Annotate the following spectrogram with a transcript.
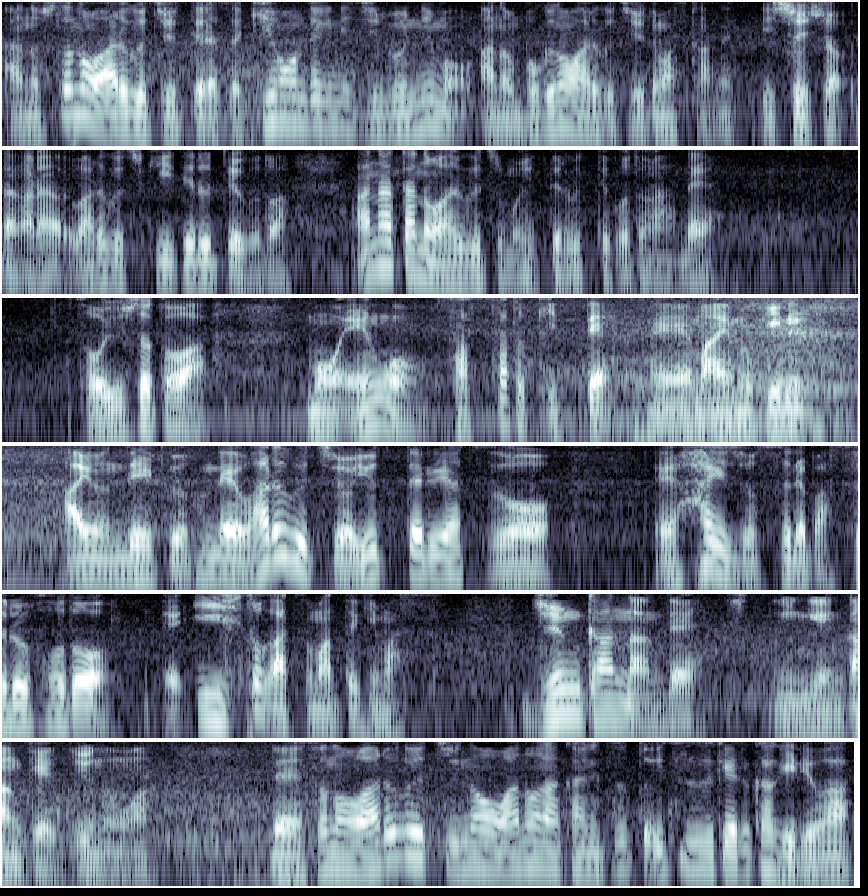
あの人の悪口言ってるやつは基本的に自分にもあの僕の悪口言ってますからね。一緒一緒。だから悪口聞いてるっていうことはあなたの悪口も言ってるってことなんで。そういう人とはもう縁をさっさと切って、えー、前向きに歩んでいく。で悪口を言ってるやつを、え、排除すればするほど、え、いい人が集まってきます。循環なんで人間関係っていうのは。でその悪口の輪の中にずっと居続ける限りは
